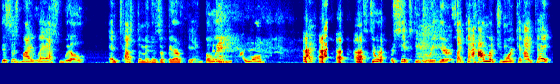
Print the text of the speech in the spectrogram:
This is my last will and testament as a Bear fan. Believe me, I won't I, I, let's do it for 63 years. I how much more can I take?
